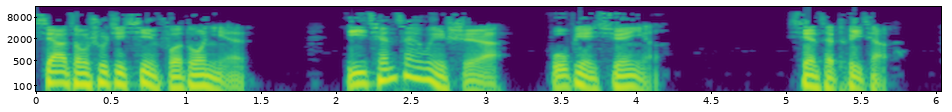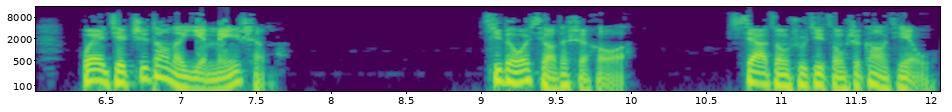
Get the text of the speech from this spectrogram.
夏总书记信佛多年，以前在位时啊不便宣扬，现在退下了，外界知道了也没什么。记得我小的时候啊，夏总书记总是告诫我，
